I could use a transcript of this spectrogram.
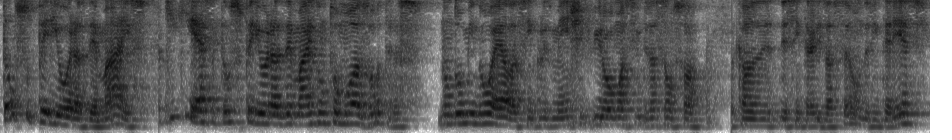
tão superior às demais, por que, que essa tão superior às demais não tomou as outras? Não dominou elas, simplesmente virou uma civilização só? Por causa de descentralização, desinteresse?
